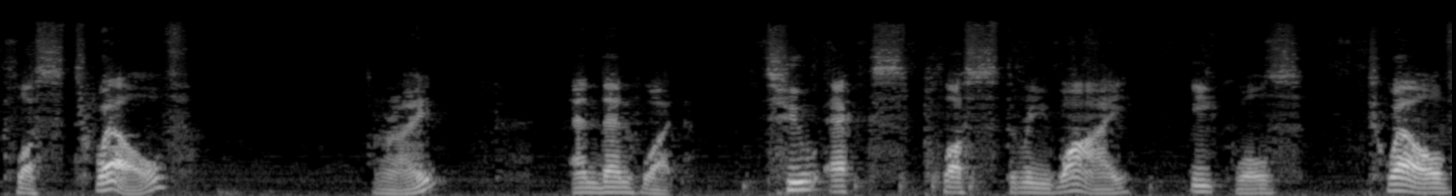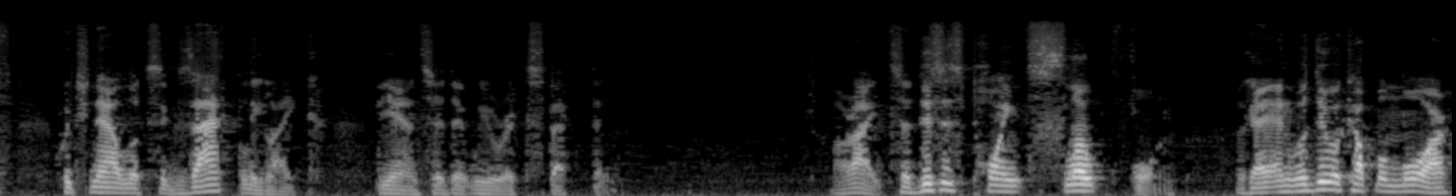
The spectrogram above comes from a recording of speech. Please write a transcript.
plus 12. All right. And then what? 2x plus 3y equals 12, which now looks exactly like the answer that we were expecting. All right, so this is point slope form. Okay, and we'll do a couple more,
